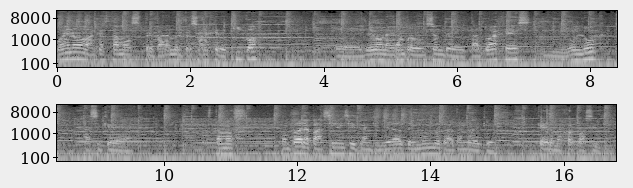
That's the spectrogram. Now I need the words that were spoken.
Bueno, acá estamos preparando el personaje de Kiko. Eh, lleva una gran producción de tatuajes y un look, así que estamos con toda la paciencia y tranquilidad del mundo tratando de que quede lo mejor posible.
